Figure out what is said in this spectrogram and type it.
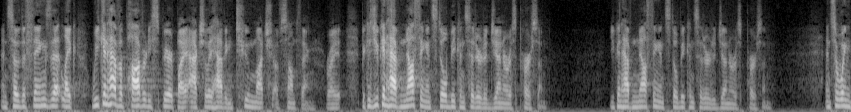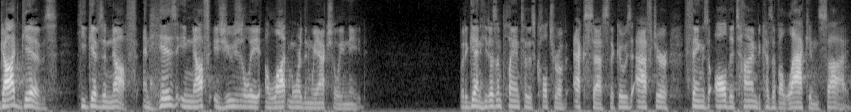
And so the things that, like, we can have a poverty spirit by actually having too much of something, right? Because you can have nothing and still be considered a generous person. You can have nothing and still be considered a generous person. And so when God gives, he gives enough, and his enough is usually a lot more than we actually need. But again, he doesn't play into this culture of excess that goes after things all the time because of a lack inside.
